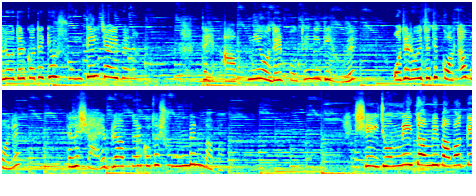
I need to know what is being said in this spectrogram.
তাহলে ওদের কথা কেউ শুনতেই চাইবে না। তাই আপনি ওদের প্রতিনিধি হয়ে ওদের হয়ে যদি কথা বলেন, তাহলে সাহেবরা আপনার কথা শুনবেন বাবা। সেই জন্যই তো আমি বাবাকে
